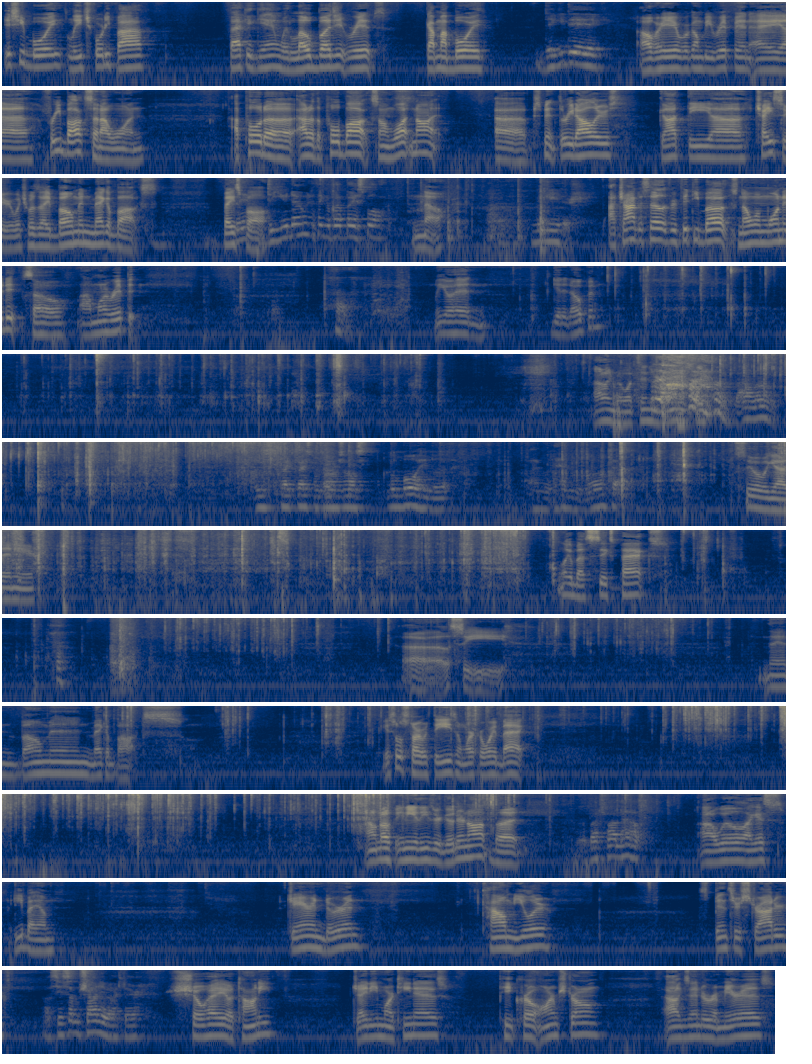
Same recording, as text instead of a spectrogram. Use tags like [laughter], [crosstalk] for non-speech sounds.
It's your boy, Leech 45. Back again with low budget rips. Got my boy Diggy dig. over here. We're going to be ripping a uh, free box that I won. I pulled uh, out of the pull box on Whatnot. Uh, spent $3. Got the uh, Chaser, which was a Bowman Mega Box. Baseball. Do you know anything about baseball? No. Me either. I tried to sell it for 50 bucks. No one wanted it, so I'm going to rip it. Huh. Let me go ahead and get it open. I don't even know what's in here, honestly. [coughs] I don't know. I used to collect baseball cards when I was a little boy, but I haven't had them in a long time. See what we got in here. Like about six packs. Uh, let's see. Then Bowman Mega Box. Guess we'll start with these and work our way back. I don't know if any of these are good or not, but We're about to find out. I will, I guess, eBay them. Jarren Duran, Kyle Muller, Spencer Strider, I see something shiny back there. Shohei Ohtani, JD Martinez, Pete Crow Armstrong, Alexander Ramirez,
